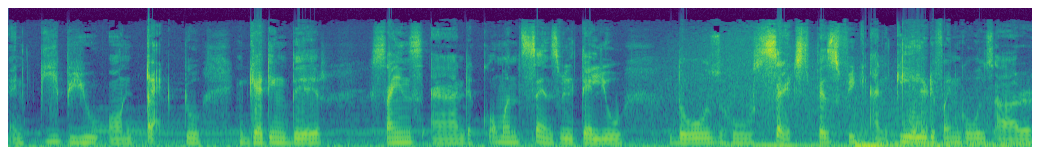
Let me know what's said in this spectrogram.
and keep you on track. To getting there science and common sense will tell you those who set specific and clearly defined goals are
